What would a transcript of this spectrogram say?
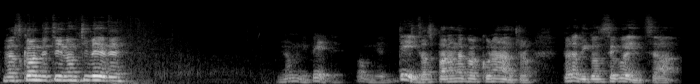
Nasconditi, non ti vede. Non mi vede. Oh mio Sta dio. sparando a qualcun altro. Però di conseguenza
